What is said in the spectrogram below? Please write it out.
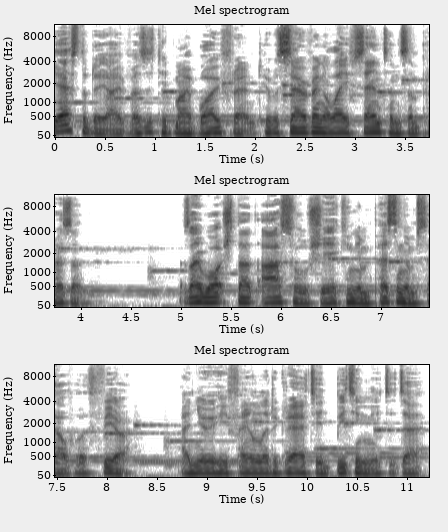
Yesterday I visited my boyfriend who was serving a life sentence in prison. As I watched that asshole shaking and pissing himself with fear, I knew he finally regretted beating me to death.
